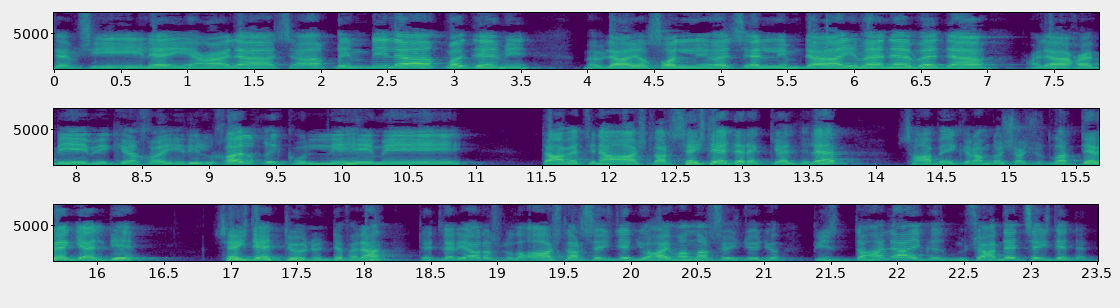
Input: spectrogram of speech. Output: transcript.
تمشي إليه على ساق بلا قدم Mevla'ya salli ve sellim daimen ebeda ala habibike hayril halqi kullihimi Davetine ağaçlar secde ederek geldiler. Sahabe-i kiram da şaşırdılar. Deve geldi. Secde etti önünde falan. Dediler ya Resulallah ağaçlar secde ediyor, hayvanlar secde ediyor. Biz daha layıkız, müsaade et secde edelim.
